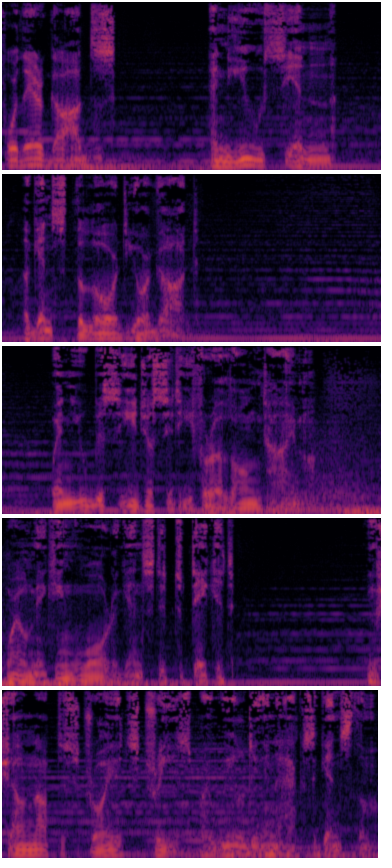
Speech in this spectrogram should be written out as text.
for their gods, and you sin against the Lord your God. When you besiege a city for a long time, while making war against it to take it, you shall not destroy its trees by wielding an axe against them.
